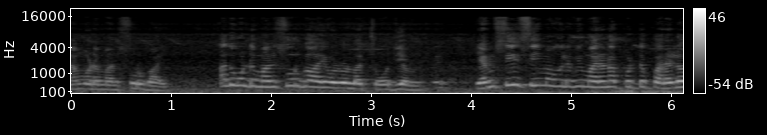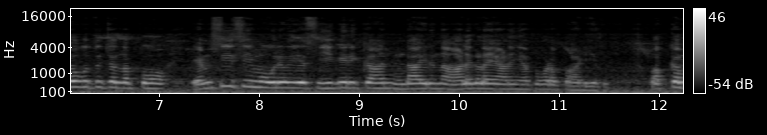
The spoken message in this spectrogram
നമ്മുടെ മൻസൂർ ബായി. അതുകൊണ്ട് മൻസൂർ ബായോടുള്ള ചോദ്യം എം സി സി മൗലവി മരണപ്പെട്ട് പരലോകത്ത് ചെന്നപ്പോ എം സി സി മൗലവിയെ സ്വീകരിക്കാൻ ഉണ്ടായിരുന്ന ആളുകളെയാണ് ഞാൻ ഇപ്പോൾ ഇവിടെ പാടിയത്. വക്കം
